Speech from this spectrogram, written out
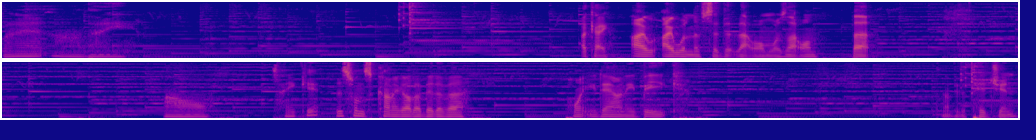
Where are they? Okay, I I wouldn't have said that that one was that one, but I'll take it. This one's kind of got a bit of a pointy downy beak. That'll be the pigeon.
